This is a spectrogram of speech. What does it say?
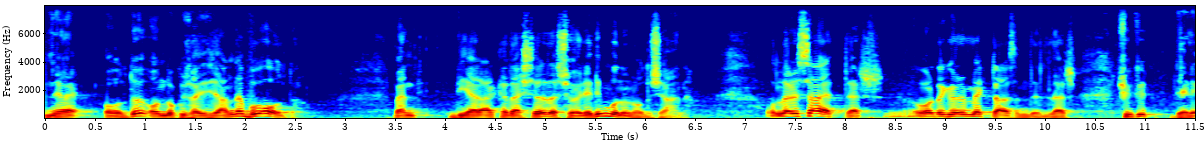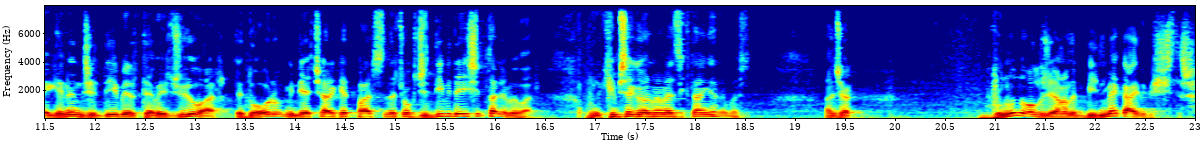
Ne oldu? 19 Haziran'da bu oldu. Ben diğer arkadaşlara da söyledim bunun olacağını. Onları ısrar ettiler. Orada görünmek lazım dediler. Çünkü delegenin ciddi bir teveccühü var. E doğru Milliyetçi Hareket Partisi'nde çok ciddi bir değişim talebi var. Bunu kimse görmemezlikten gelemez. Ancak bunun olacağını bilmek ayrı bir şeydir.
